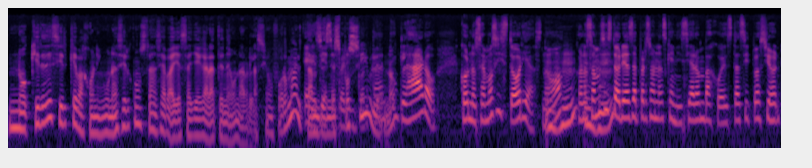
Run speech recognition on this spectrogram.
no quiere decir que bajo ninguna circunstancia vayas a llegar a tener una relación formal. También es, posible, ¿no? Claro, conocemos historias, ¿no? conocemos historias de personas que iniciaron bajo esta situación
